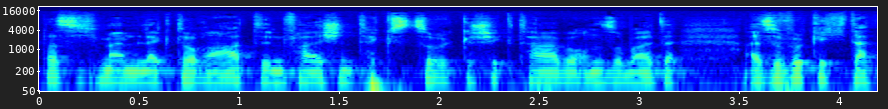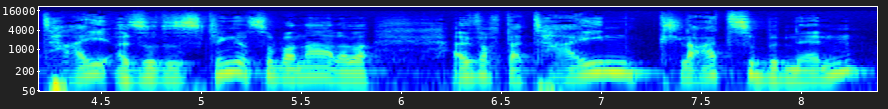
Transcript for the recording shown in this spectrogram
dass ich meinem Lektorat den falschen Text zurückgeschickt habe und so weiter. Also wirklich Datei, also das klingt jetzt so banal, aber einfach Dateien klar zu benennen,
